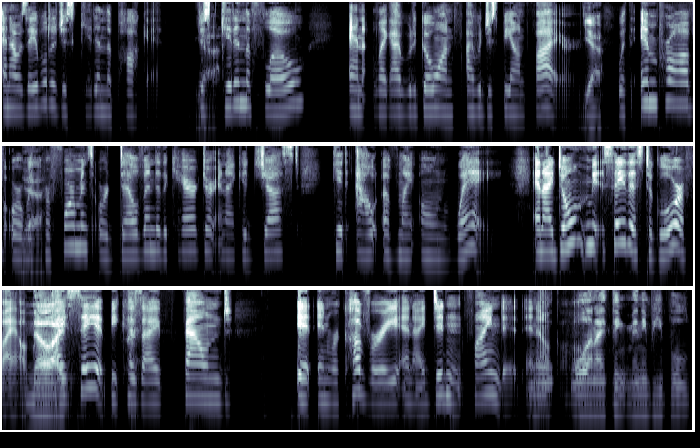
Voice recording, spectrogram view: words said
and I was able to just get in the pocket. Just Yeah. get in the flow and like I would go on I would just be on fire yeah, with improv or Yeah. with performance or delve into the character and I could just get out of my own way. And I don't say this to glorify alcohol. No, I- I, say it because I found it in recovery and I didn't find it in alcohol. well, and I think many people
